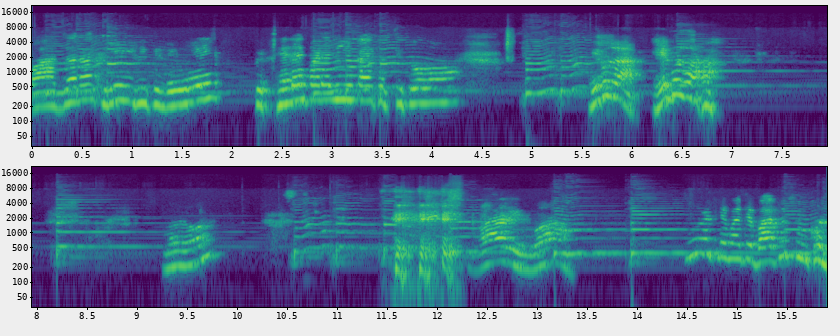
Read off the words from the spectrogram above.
बाजारात हे विकले पिठेला पडायला काय करते तो? हे बघा हे बघा. म्हणून अरे वा तू म्हटले माझ्या बाजूसून कोण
